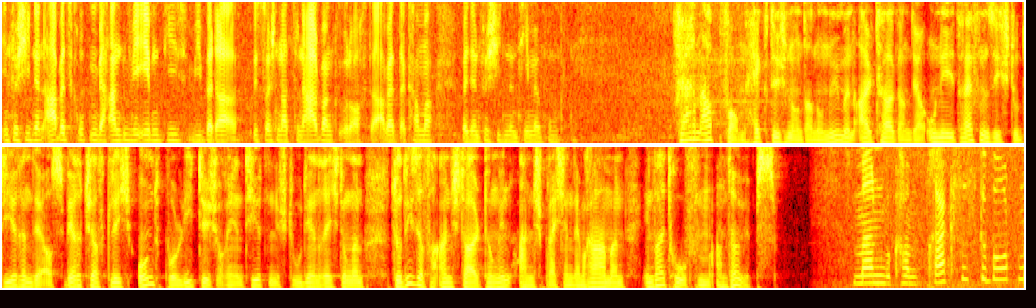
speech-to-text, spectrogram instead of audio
in verschiedenen verschiedenen Arbeitsgruppen behandeln wir eben dies, wie bei der Österreichischen Nationalbank oder auch der Arbeiterkammer, bei den verschiedenen Themenpunkten. Fernab vom hektischen und anonymen Alltag an der Uni treffen sich Studierende aus wirtschaftlich und politisch orientierten Studienrichtungen zu dieser Veranstaltung in ansprechendem Rahmen in Weidhofen an der Yps. Man bekommt Praxis geboten,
